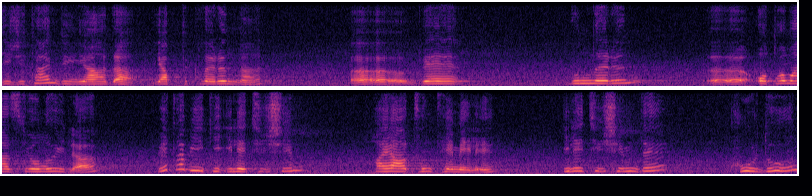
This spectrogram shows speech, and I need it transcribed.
dijital dünyada yaptıklarınla e, ve bunların e, otomasyonuyla ve tabii ki iletişim hayatın temeli. İletişimde kurduğun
